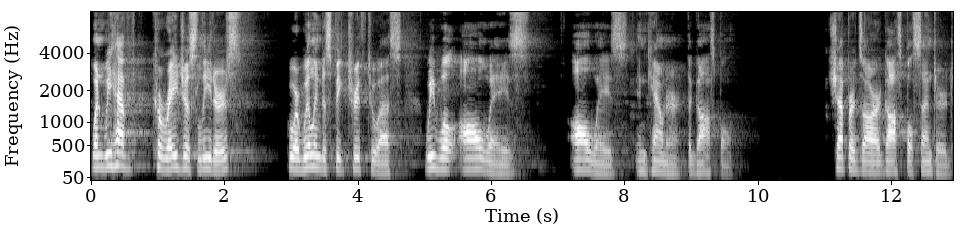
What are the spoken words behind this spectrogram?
when we have courageous leaders who are willing to speak truth to us, we will always, always encounter the gospel. Shepherds are gospel centered.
